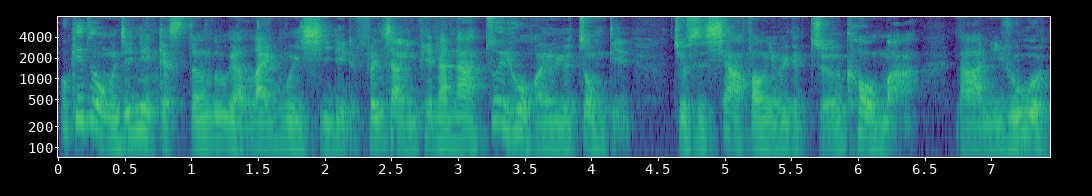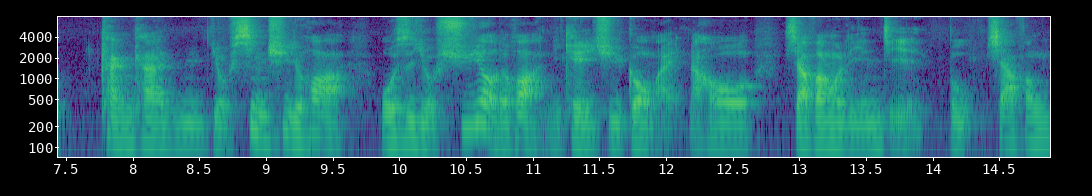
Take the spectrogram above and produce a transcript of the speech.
OK，这我们今天的 Gaston Luga Lightway 系列的分享影片啦。那最后还有一个重点，就是下方有一个折扣码。那你如果看看有兴趣的话，或是有需要的话，你可以去购买。然后下方的链接不下方。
